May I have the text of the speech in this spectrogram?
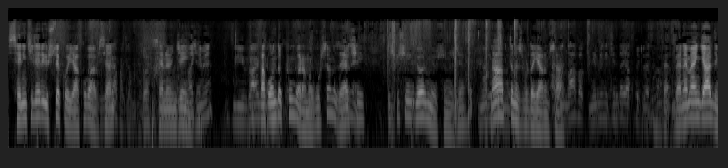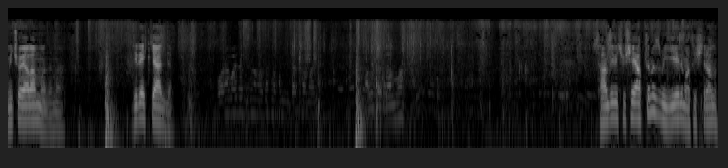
Seninkileri üste koy Yakup abi Ne sen yapacağım? sen önce ince. Bu. Bak onda kum var ama vursanız her şey hiçbir şey görmüyorsunuz ya. Ne yaptınız burada yarım saat? Ne bak yemin içinde yattık resmen. Ben, ben hemen geldim hiç oyalanmadım ha. Direkt geldim. Alacak alma. Sandviç bir şey yaptınız mı? Yiyelim atıştıralım.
